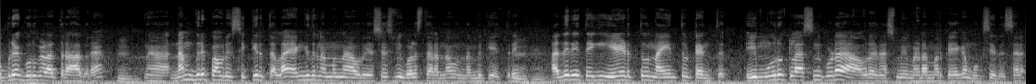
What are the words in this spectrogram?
ಒಬ್ರೇ ಗುರುಗಳ ಹತ್ರ ಆದ್ರೆ ನಮ್ ಗ್ರಿಪ್ ಅವ್ರಿಗೆ ಸಿಕ್ಕಿರ್ತಲ್ಲ ಹೆಂಗಿದ್ರೆ ನಮ್ಮನ್ನ ಅವ್ರು ಯಶಸ್ವಿಗೊಳಿಸ್ತಾರ ಅನ್ನೋ ಒಂದು ನಂಬಿಕೆ ಐತ್ರಿ. ಅದೇ ರೀತಿಯಾಗಿ ಏಡ್ತು ನೈನ್ತ್ ಟೆಂತ್ ಈ ಮೂರು ಕ್ಲಾಸ್ನು ಕೂಡ ಅವ್ರ ರಶ್ಮಿ ಮೇಡಮ್ ಅವ್ರ ಕೈಗೆ ಮುಗಿಸಿದೆ ಸರ್.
